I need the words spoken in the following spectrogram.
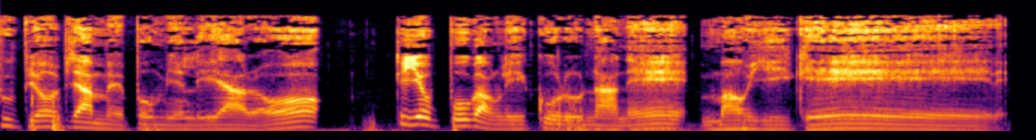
အခုပြောပြမယ်ပုံမြင်လေးကတော့တရုတ်ပိုးကောင်လေးကိုရိုနာနဲ့မောင်ရီခဲ့တဲ့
